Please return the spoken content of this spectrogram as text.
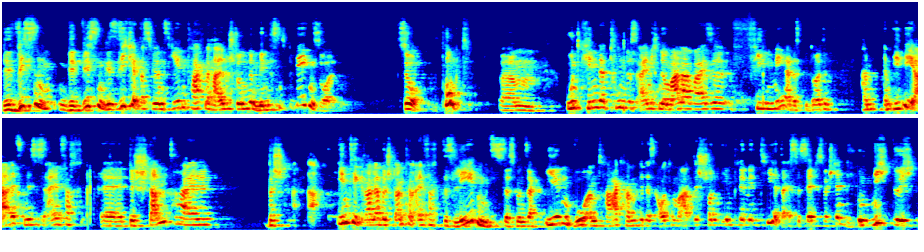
Wir wissen, wir wissen gesichert, dass wir uns jeden Tag eine halbe Stunde mindestens bewegen sollten. So, Punkt. Ähm, und Kinder tun das eigentlich normalerweise viel mehr. Das bedeutet, am, am idealsten ist es einfach äh, Bestandteil, best integraler Bestandteil einfach des Lebens, dass man sagt, irgendwo am Tag haben wir das automatisch schon implementiert. Da ist es selbstverständlich. Und nicht durch,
